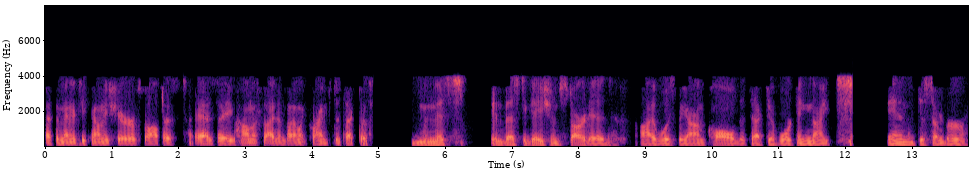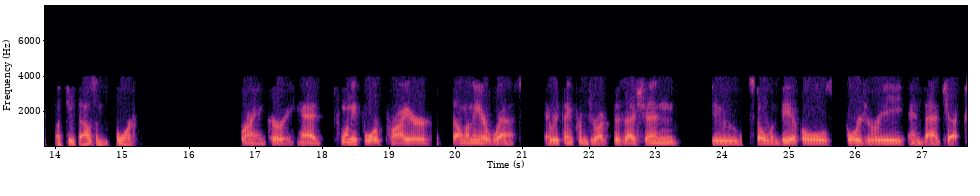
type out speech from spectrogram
at the Manatee County Sheriff's Office as a homicide and violent crimes detective. When this investigation started, I was the on call detective working nights in December of 2004. Brian Curry had 24 prior felony arrests, everything from drug possession to stolen vehicles, forgery, and bad checks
